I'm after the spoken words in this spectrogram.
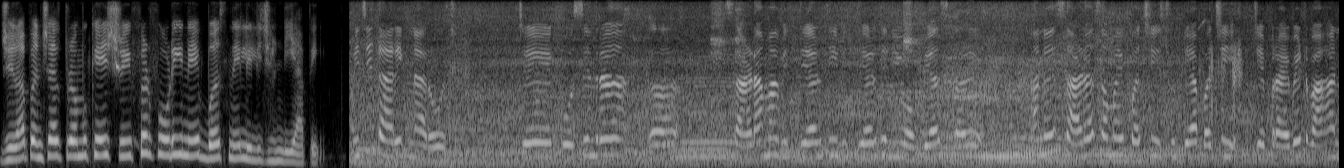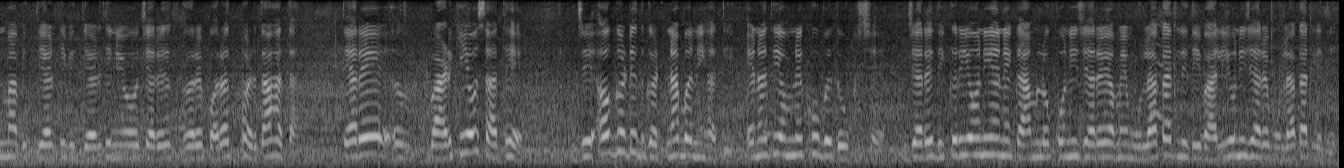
જિલ્લા પંચાયત પ્રમુખે શ્રીફળ ફોડીને બસને લીલી ઝંડી આપી. બીજી તારીખના રોજ જે કોસિન્દ્રા શાળામાં વિદ્યાર્થી વિદ્યાર્થીનીઓ અભ્યાસ કરે અને શાળા સમય પછી, છૂટ્યા પછી જે પ્રાઇવેટ વાહનમાં વિદ્યાર્થી વિદ્યાર્થીનીઓ જ્યારે ઘરે પરત ફરતા હતા, ત્યારે બાળકીઓ સાથે જે અઘટિત ઘટના બની હતી, એનાથી અમને ખૂબ દુઃખ છે. જ્યારે દીકરીઓની અને ગામ લોકોની જ્યારે અમે મુલાકાત લીધી, વાલીઓની જ્યારે મુલાકાત લીધી,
